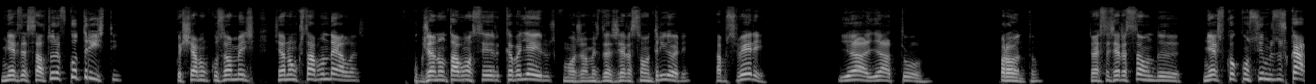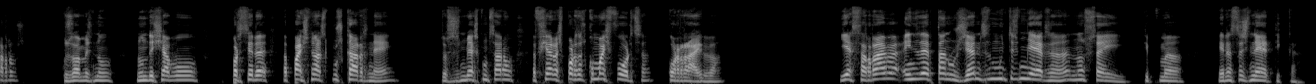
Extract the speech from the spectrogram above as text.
mulheres dessa altura ficou triste. Porque achavam que os homens já não gostavam delas. Porque já não estavam a ser cavalheiros, como os homens da geração anterior. Está a perceber? Já, já, estou. Pronto. Então essa geração de mulheres ficou com ciúmes dos carros. Que os homens não, não deixavam de parecer apaixonados pelos carros, né? Então essas mulheres começaram a fechar as portas com mais força, com raiva. E essa raiva ainda deve estar nos genes de muitas mulheres, hã? não sei. Tipo uma herança genética.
